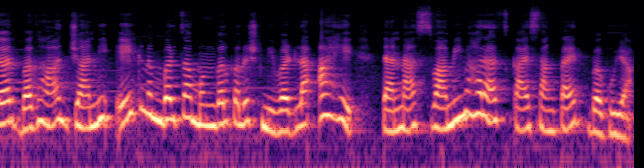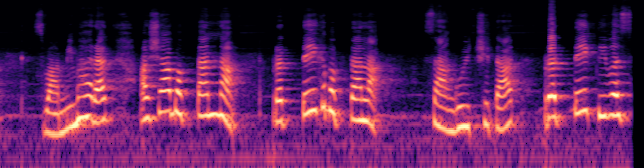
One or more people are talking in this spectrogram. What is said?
तर बघा ज्यांनी एक नंबरचा मंगल कलश निवडला आहे त्यांना स्वामी महाराज काय सांगतायत बघूया. स्वामी महाराज अशा भक्तांना प्रत्येक भक्ताला सांगू इच्छितात प्रत्येक दिवस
